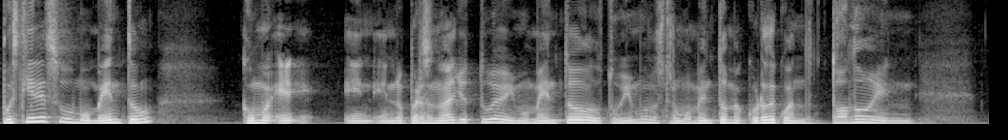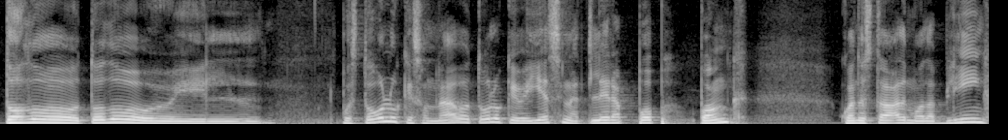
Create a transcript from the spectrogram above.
pues tiene su momento, como en, en, en, lo personal yo tuve mi momento, tuvimos nuestro momento, me acuerdo cuando todo en, todo, todo el, pues todo lo que sonaba, todo lo que veías en la tele era pop, punk, cuando estaba de moda Blink,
